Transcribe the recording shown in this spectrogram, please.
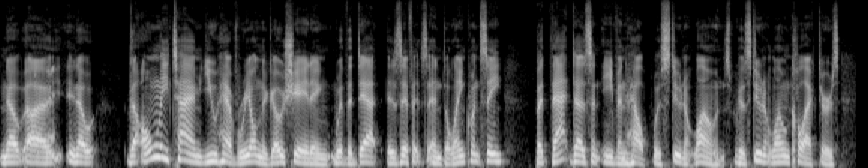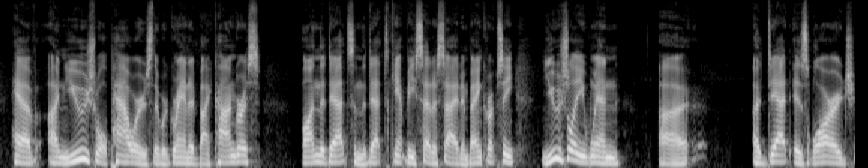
No, uh, Okay. you know, the only time you have real negotiating with the debt is if it's in delinquency, but that doesn't even help with student loans because student loan collectors have unusual powers that were granted by Congress on the debts, and the debts can't be set aside in bankruptcy. Usually, when uh, a debt is large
